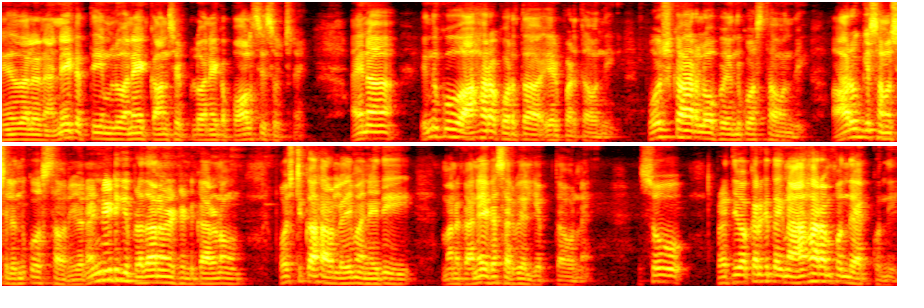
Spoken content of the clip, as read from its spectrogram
నినాదాలని అనేక థీమ్లు అనేక కాన్సెప్ట్లు అనేక పాలసీస్ వచ్చినాయి. అయినా ఎందుకు ఆహార కొరత ఏర్పడతా ఉంది? పోషకాహార లోపం ఎందుకు వస్తూ ఉంది? ఆరోగ్య సమస్యలు ఎందుకు వస్తూ ఉన్నాయి ఇవన్నిటికీ ప్రధానమైనటువంటి కారణం పౌష్టికాహార లయం అనేది మనకు అనేక సర్వేలు చెప్తా ఉన్నాయి. సో ప్రతి ఒక్కరికి తగిన ఆహారం పొందే హక్కు ఉంది.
